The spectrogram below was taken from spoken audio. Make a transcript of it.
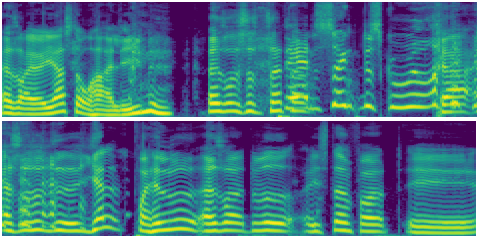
Altså, og jeg står her alene. Altså, så, så, Det er en synkende skude. ja, altså, så det, hjælp for helvede. Altså, du ved, i stedet for, øh,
